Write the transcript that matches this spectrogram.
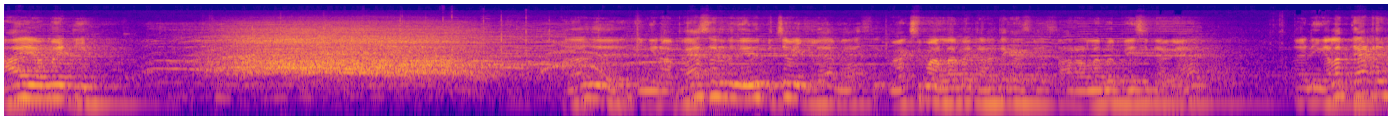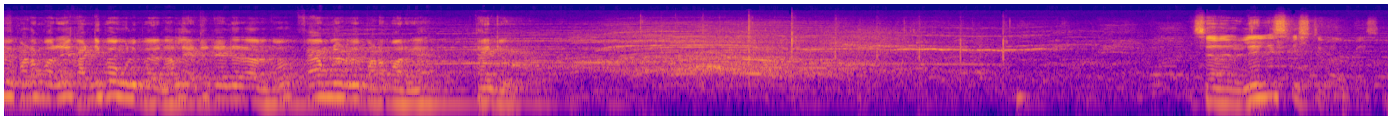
ஹாய் எம்ஐடி அதாவது இங்கே நான் பேசுறதுக்கு எதுவும் பிச்சை வைக்கல. மேக்ஸிமம் எல்லாமே கரெக்டாக சார் எல்லாமே பேசிட்டாங்க. அஹ் நீங்க எல்லாம் தேட்டருக்கு போய் படம் பாருங்க. கண்டிப்பாக உங்களுக்கு நல்ல என்டர்டெய்னராக இருக்கும். ஃபேமிலியோட போய் படம் பாருங்க. தேங்க்யூ சார் ரிலீஸ் ஃபெஸ்டிவல் பேசுங்க.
